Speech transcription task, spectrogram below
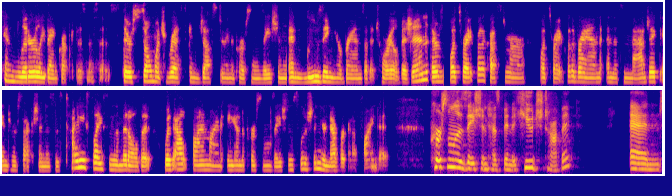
can literally bankrupt businesses. There's so much risk in just doing the personalization and losing your brand's editorial vision. There's what's right for the customer, what's right for the brand, and this magic intersection is this tiny slice in the middle that without FindMine and a personalization solution, you're never going to find it. Personalization has been a huge topic and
